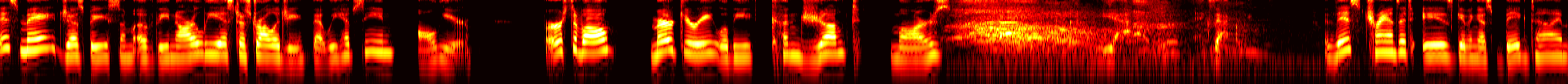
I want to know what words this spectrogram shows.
This may just be some of the gnarliest astrology that we have seen all year. First of all, Mercury will be conjunct Mars. Yeah, exactly. This transit is giving us big time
